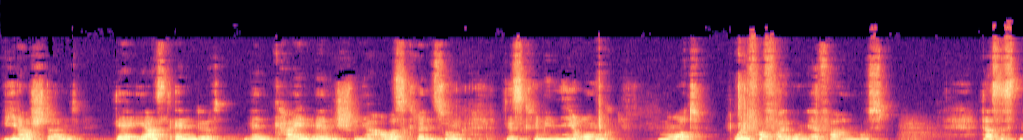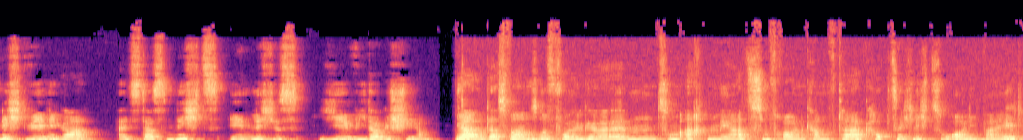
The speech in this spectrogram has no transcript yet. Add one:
Widerstand, der erst endet, wenn kein Mensch mehr Ausgrenzung, Diskriminierung, Mord und Verfolgung erfahren muss. Das ist nicht weniger, als dass nichts Ähnliches je wieder geschehe. Ja, das war unsere Folge ähm, zum 8. März, zum Frauenkampftag, hauptsächlich zu Orly Wald,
